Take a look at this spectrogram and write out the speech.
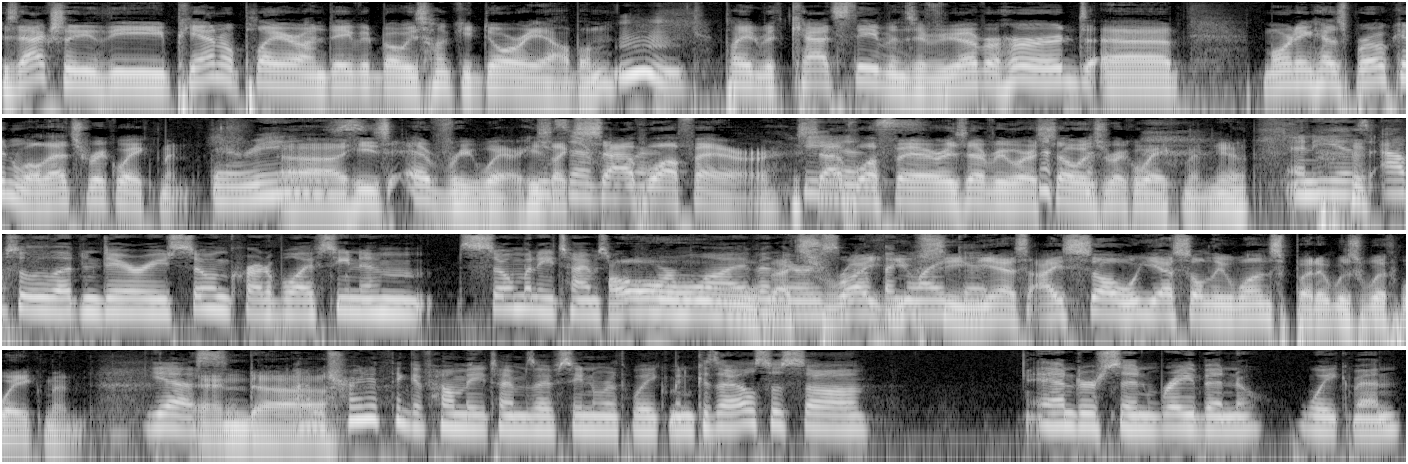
is actually the piano player on David Bowie's Hunky Dory album. Played with Cat Stevens. If you ever heard uh, Morning Has Broken, well, that's Rick Wakeman. There he is. Uh, he's everywhere. He's, He's like everywhere. savoir-faire. He Savoir-faire is everywhere. So is Rick Wakeman. You know. And he is absolutely legendary, so incredible. I've seen him so many times perform Oh, live, and that's there's right. You've like seen it. Yes. I saw Yes only once, but it was with Wakeman. Yes. And, uh, I'm trying to think of how many times I've seen him with Wakeman because I also saw Anderson, Rabin, Wakeman,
